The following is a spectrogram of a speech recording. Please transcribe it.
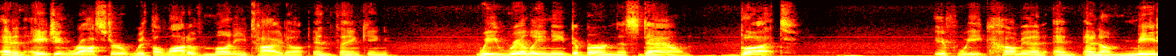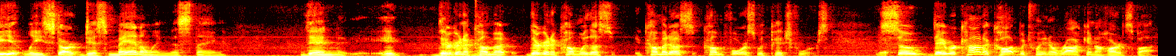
at an aging roster with a lot of money tied up and thinking we really need to burn this down but if we come in and, and immediately start dismantling this thing then it they're going to come at they're going to come with us come at us come for us with pitchforks. Yep. So they were kind of caught between a rock and a hard spot.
